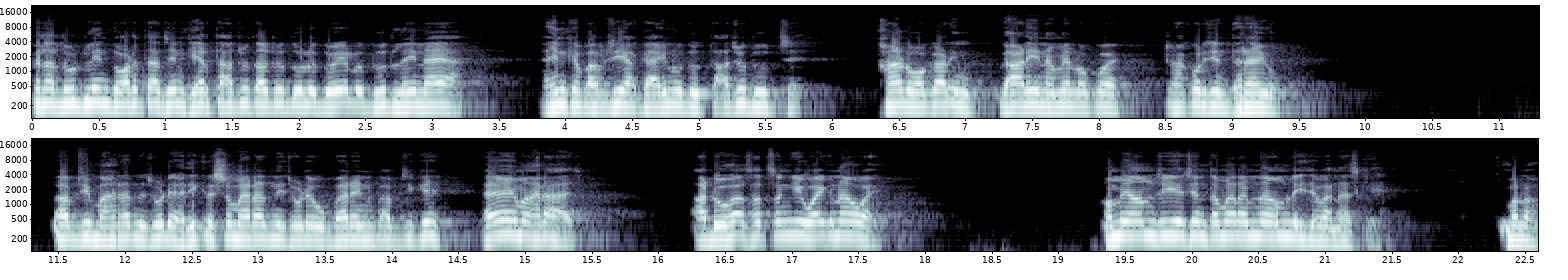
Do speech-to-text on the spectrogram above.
પહેલાં દૂધ લઈને દોડતા જઈને ઘેર તાજું તાજું દોલું, દોયેલું દૂધ લઈને આવ્યા આઈને કે બાપજી, આ ગાયનું દૂધ તાજું દૂધ છે. ખાંડ ઓગાળીને ગાળીને અમે લોકોએ ઠાકોરજીને ધરાયું. બાપજી મહારાજને જોડે, હરિકૃષ્ણ મહારાજની જોડે ઊભા રહીને બાપજી કે, હે મહારાજ, આ ડોહા સત્સંગી હોય કે ના હોય? અમે આમ જઈએ છીએ ને તમારે એમને આમ લઈ જવાના જ કે. બોલો.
